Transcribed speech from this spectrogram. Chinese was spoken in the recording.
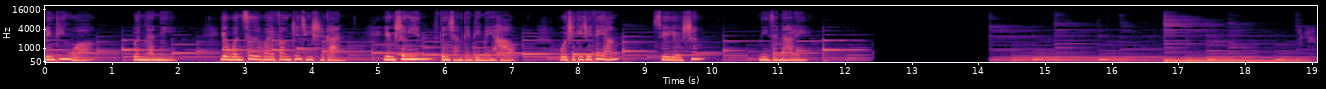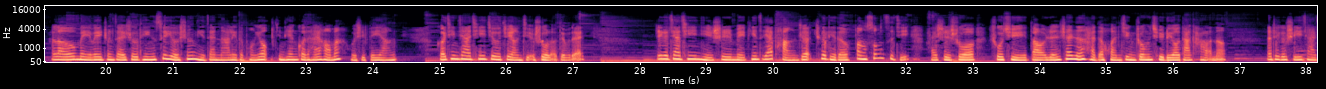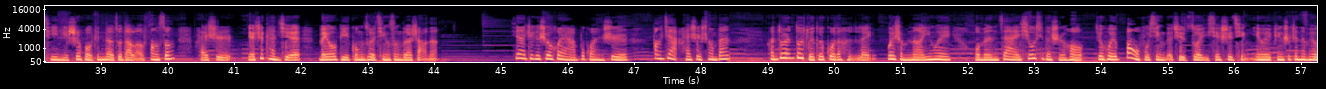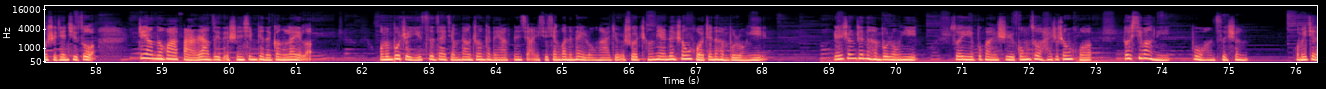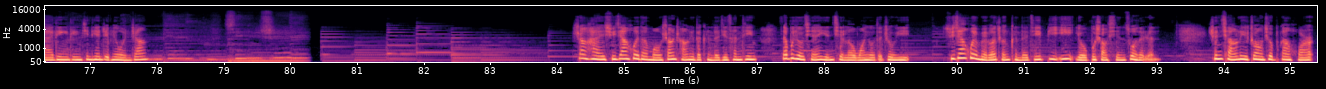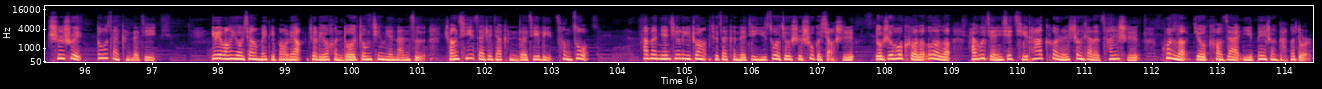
聆听我，温暖你，用文字外放真情实感，用声音分享点滴美好。我是 DJ 飞扬，岁月有声，你在哪里？Hello，每一位正在收听《岁有声你在哪里》的朋友，今天过得还好吗？我是飞扬。国庆假期就这样结束了，对不对？这个假期你是每天在家躺着彻底的放松自己，还是说出去到人山人海的环境中去旅游打卡了呢？那这个十一假期你是否真的做到了放松，还是也是感觉没有比工作轻松多少呢？现在这个社会啊，不管是放假还是上班。很多人都觉得过得很累，为什么呢？因为我们在休息的时候就会报复性的去做一些事情，因为平时真的没有时间去做，这样的话反而让自己的身心变得更累了。我们不止一次在节目当中跟大家分享一些相关的内容啊，就是说成年人的生活真的很不容易，人生真的很不容易，所以不管是工作还是生活，都希望你不枉此生。我们一起来听一听今天这篇文章。上海徐家汇的某商场里的肯德基餐厅，在不久前引起了网友的注意。徐家汇美罗城肯德基 B 一有不少闲坐的人，身强力壮却不干活儿，吃睡都在肯德基。一位网友向媒体爆料，这里有很多中青年男子长期在这家肯德基里蹭坐，他们年轻力壮，却在肯德基一坐就是数个小时。有时候渴了饿了，还会捡一些其他客人剩下的餐食；困了就靠在椅背上打个盹儿。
